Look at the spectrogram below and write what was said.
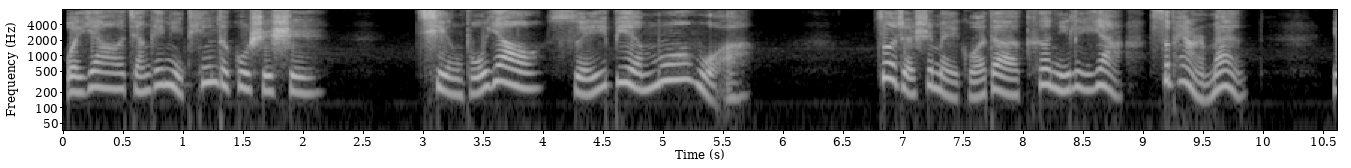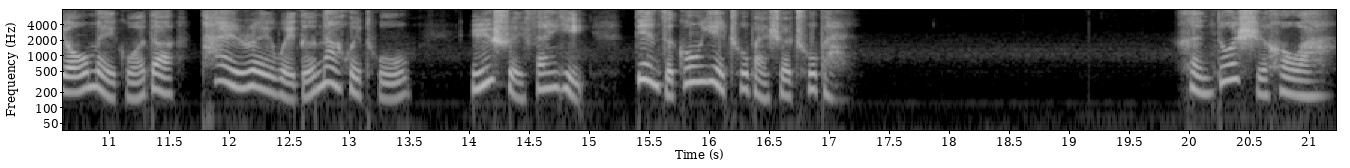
我要讲给你听的故事是，请不要随便摸我。作者是美国的科尼利亚·斯佩尔曼，由美国的泰瑞·韦德纳绘图，雨水翻译，电子工业出版社出版。很多时候啊。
